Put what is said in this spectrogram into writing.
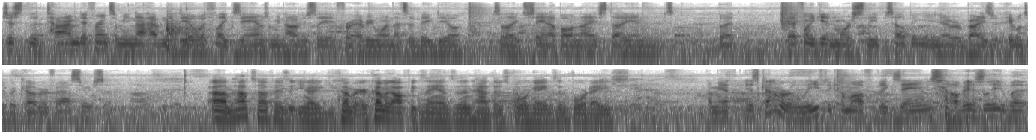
just the time difference. I mean, not having to deal with like exams. I mean, obviously for everyone that's a big deal. So like staying up all night studying, but definitely getting more sleep is helping. You know, everybody's able to recover faster. So. Um, how tough is it? You know, you come you're coming off exams and then have those four games in four days. I mean, it's kind of a relief to come off of exams, obviously, but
